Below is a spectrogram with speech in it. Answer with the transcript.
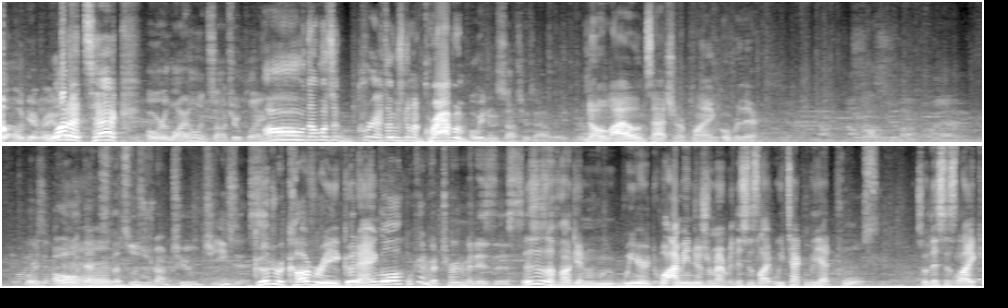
I'll, I'll get right. What a it. tech! Oh, are Lyle and Sacho playing? Oh, that was a great. I thought he was gonna grab him. Oh wait, no, Sacho's out, right? No, Lyle and Sachin are playing over there. Where's it? Oh, that's that's losers round two. Jesus. Good recovery, good angle. What kind of a tournament is this? This is a fucking weird. Well, I mean, just remember, this is like we technically had pools, so this is like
